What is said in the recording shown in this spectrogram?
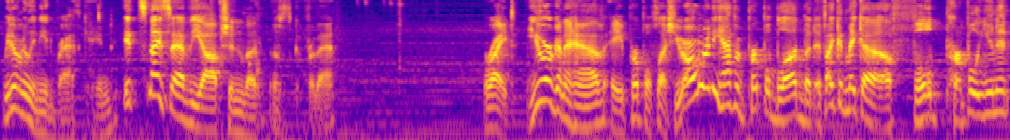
we don't really need Wrath Gain. It's nice to have the option, but let's go for that. Right, you are going to have a purple flesh. You already have a purple blood, but if I could make a, a full purple unit,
